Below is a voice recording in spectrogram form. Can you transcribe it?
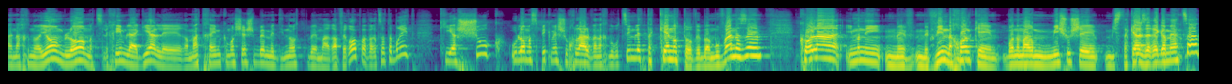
אנחנו היום לא מצליחים להגיע לרמת חיים כמו שיש במדינות במערב אירופה הברית, כי השוק הוא לא מספיק משוכלל ואנחנו רוצים לתקן אותו, ובמובן הזה, כל ה... אם אני מבין נכון, בוא נאמר מישהו שמסתכל על זה רגע מהצד,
